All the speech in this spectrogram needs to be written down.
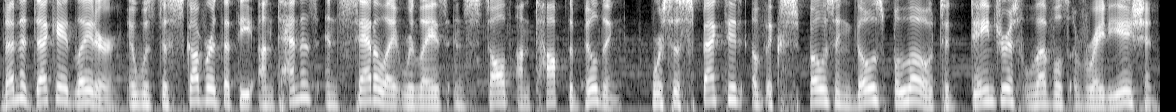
Then, a decade later, it was discovered that the antennas and satellite relays installed on top the building were suspected of exposing those below to dangerous levels of radiation.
